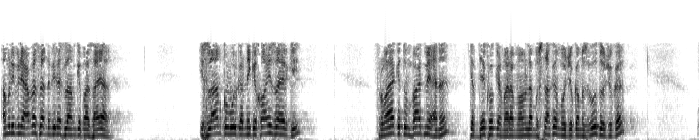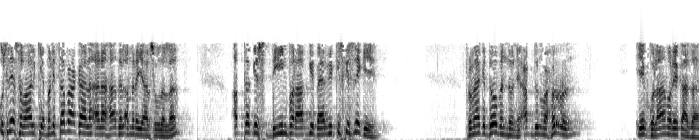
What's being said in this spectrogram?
امر ابن عباسہ نبی اسلام کے پاس آیا۔ اسلام قبول کرنے کی خواہش ظاہر کی۔ فرمایا کہ تم بعد میں آنا۔ جب دیکھو کہ ہمارا معاملہ مستحکم ہو چکا، مضبوط ہو چکا، اس نے سوال کیا منصبہ کا اللہ حاد الامر یا رسول اللہ؟ اب تک اس دین پر آپ کی پیروی کس کس نے کی؟ ہے فرمایا کہ دو بندوں نے، عبد الحر ایک غلام اور ایک آزاد۔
